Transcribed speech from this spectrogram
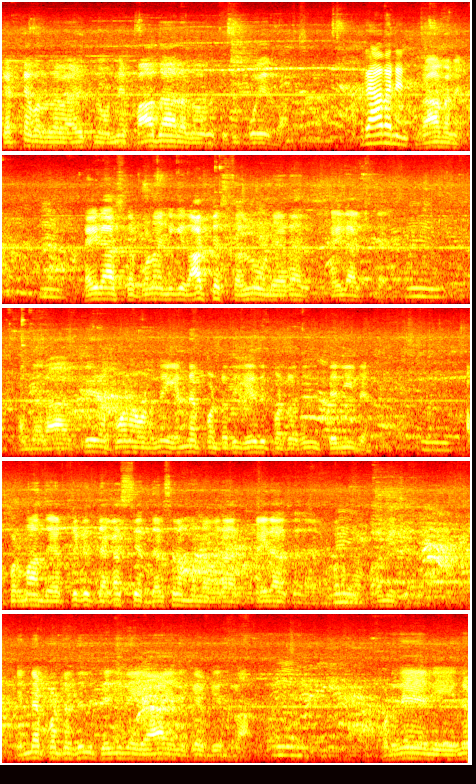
கெட்ட விரலை அழுத்தின உடனே பாதாள லோகத்துக்கு போயிடுறான். ராவணன். ராவணன். கைலாசத்தில் போனால் இன்றைக்கி ராட்சஸ்தல்னு ஒன்று இடம் இருக்குது கைலாசத்தில். அந்த ரா கீழே போன உடனே என்ன பண்ணுறது ஏது பண்ணுறதுன்னு தெரியல. அப்புறமா அந்த இடத்துக்கு ஜகசியர் தரிசனம் பண்ண வரார் கைலாச பரமேஸ்வரன் என்ன பண்ணுறதுன்னு தெரியலையா எனக்கு அப்படின்றான். உடனே நீ என்ன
